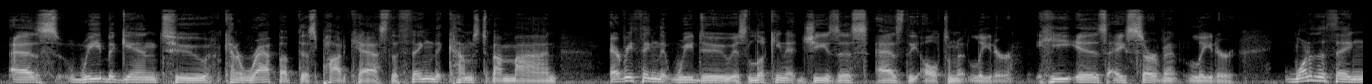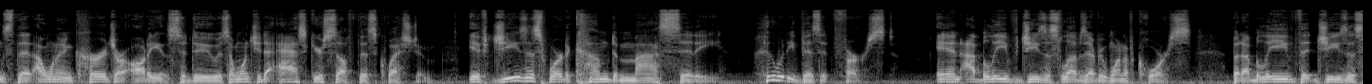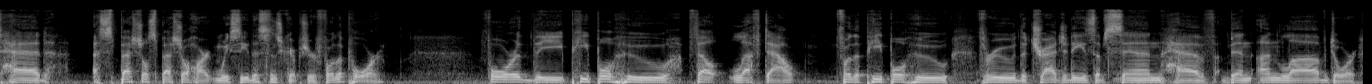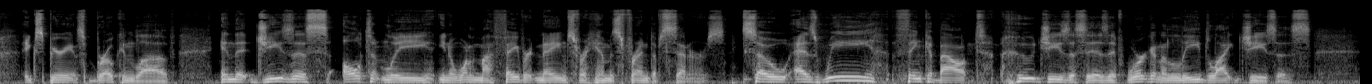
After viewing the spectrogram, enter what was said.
As we begin to kind of wrap up this podcast, the thing that comes to my mind everything that we do is looking at Jesus as the ultimate leader. He is a servant leader. One of the things that I want to encourage our audience to do is I want you to ask yourself this question If Jesus were to come to my city, who would he visit first? And I believe Jesus loves everyone, of course, but I believe that Jesus had a special, special heart, and we see this in Scripture for the poor, for the people who felt left out, for the people who, through the tragedies of sin, have been unloved or experienced broken love. And that Jesus ultimately, you know, one of my favorite names for him is friend of sinners. So as we think about who Jesus is, if we're going to lead like Jesus,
